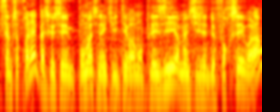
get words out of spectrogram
Et ça me surprenait parce que c'est pour moi c'est une activité vraiment plaisir, même si j'ai de forcer, voilà.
